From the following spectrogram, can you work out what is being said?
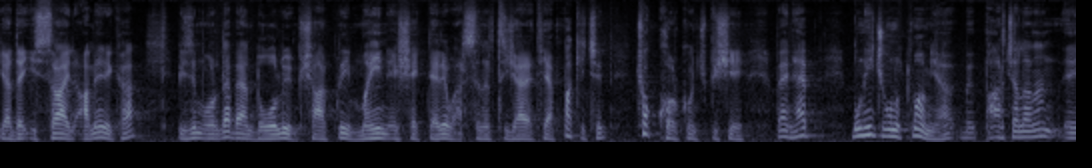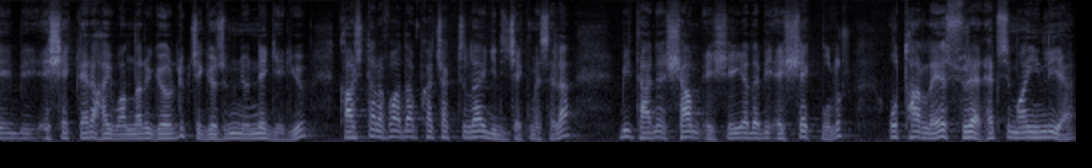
ya da İsrail, Amerika bizim orada ben doğuluyum, şarklıyım, mayın eşekleri var sınır ticareti yapmak için. Çok korkunç bir şey. Ben hep Bunu hiç unutmam ya. Parçalanan e, eşekleri, hayvanları gördükçe gözümün önüne geliyor. Karşı tarafa adam kaçakçılığa gidecek mesela. Bir tane Şam eşeği ya da bir eşek bulur. O tarlaya sürer. Hepsi mayınlı ya.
